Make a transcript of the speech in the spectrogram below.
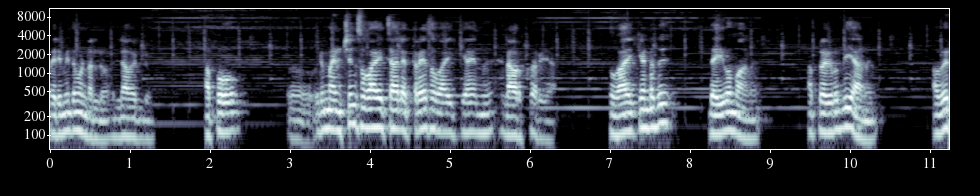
പരിമിതമുണ്ടല്ലോ എല്ലാവരിലും. അപ്പോൾ ഒരു മനുഷ്യൻ സഹായിച്ചാൽ എത്രയും സഹായിക്കുക എന്ന് എല്ലാവർക്കും അറിയാം. സഹായിക്കേണ്ടത് ദൈവമാണ് ആ പ്രകൃതിയാണ്. അവർ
